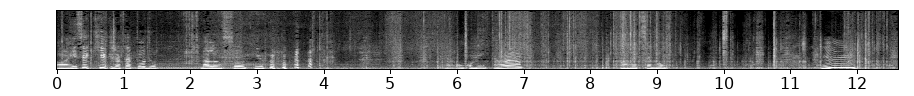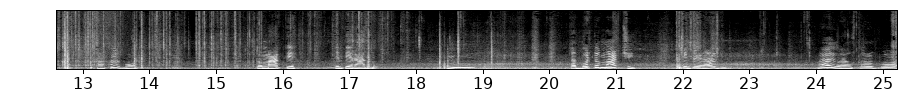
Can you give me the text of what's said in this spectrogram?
Ó, esse aqui que já tá todo balançou aqui. Tá, vamos comentar. Vamos ver se é bom. Hum. Ah, foi bom. Tomate temperado. Hum. Sabor tomate temperado. Ai, ué, fala boa.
